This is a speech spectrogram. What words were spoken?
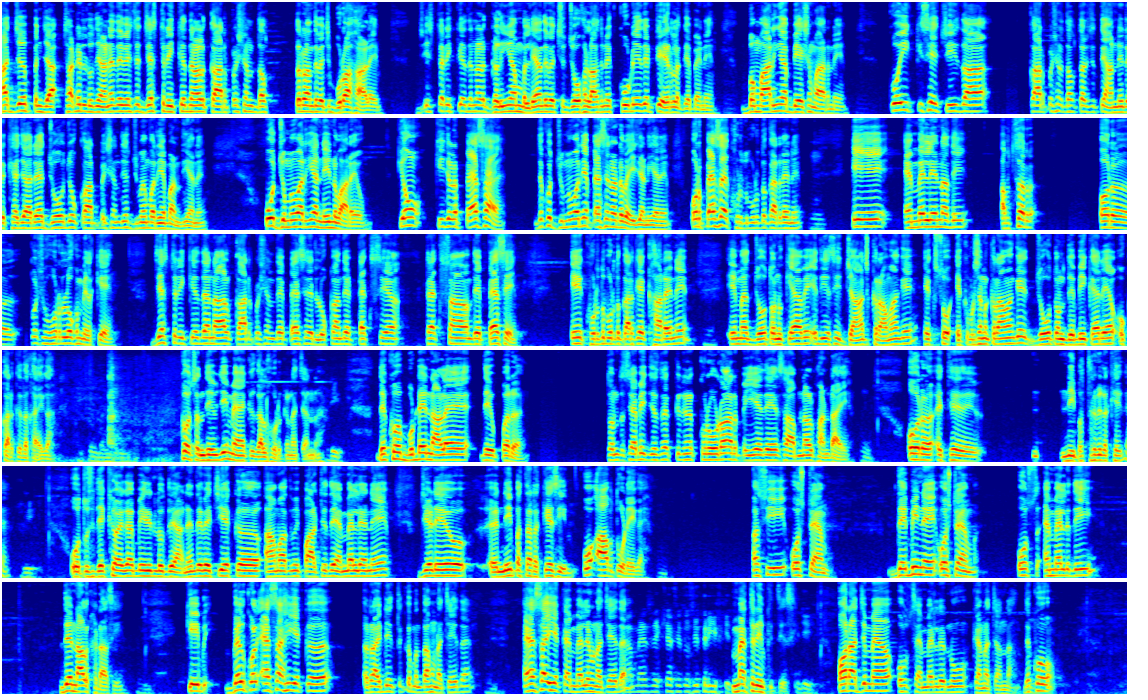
ਅੱਜ ਪੰਜਾਬ ਸਾਡੇ ਲੁਧਿਆਣੇ ਦੇ ਵਿੱਚ ਜਿਸ ਤਰੀਕੇ ਦੇ ਨਾਲ ਕਾਰਪੋਰੇਸ਼ਨ ਦਫ਼ਤਰਾਂ ਦੇ ਵਿੱਚ ਬੁਰਾ ਹਾਲ ਹੈ। ਜਿਸ ਤਰੀਕੇ ਦੇ ਨਾਲ ਗਲੀਆਂ ਮੱਲਿਆਂ ਦੇ ਵਿੱਚ ਜੋ ਹਾਲਾਤ ਨੇ ਕੂੜੇ ਦੇ ਢੇਰ ਲੱਗੇ ਪਏ ਨੇ ਬਿਮਾਰੀਆਂ ਬੇਸ਼ੁਮਾਰ ਨੇ। ਕੋਈ ਕਿਸੇ ਚੀਜ਼ ਦਾ ਕਾਰਪੋਰੇਸ਼ਨ ਦਫ਼ਤਰ 'ਚ ਧਿਆਨ ਨਹੀਂ ਰੱਖਿਆ ਜਾ ਰਿਹਾ ਜੋ ਜੋ ਕਾਰਪੋਰੇਸ਼ਨ ਦੀਆਂ ਜ਼ਿੰਮੇਵਾਰੀਆਂ ਬਣਦੀਆਂ ਨੇ ਉਹ ਜ਼ਿੰਮੇਵਾਰੀਆਂ ਨਹੀਂ ਨਿਭਾ ਰਹੇ ਹੋ ਕਿਉਂ? ਕਿ ਜਿਹੜਾ ਪੈਸਾ ਹੈ ਦੇਖੋ ਜ਼ਿੰਮੇਵਾਰੀਆਂ ਪੈਸੇ ਨਾਲ ਨਿਭਾਈ ਜਾਂਦੀਆਂ ਨੇ ਔਰ ਪੈਸਾ ਖੁਰਦ-ਬੁਰਦ ਕਰ ਰਹੇ ਨੇ। ਇਹ ਐਮਐਲਏ ਇਹਨਾਂ ਦੇ ਅਫਸਰ ਔਰ ਕੁਝ ਹੋਰ ਲੋਕ ਮਿਲ ਕੇ ਜਿਸ ਤਰੀਕੇ ਦੇ ਨਾਲ ਕਾਰਪੋਰੇਸ਼ਨ ਦੇ ਪੈਸੇ ਲੋਕਾਂ ਦੇ ਟੈਕਸਿਆਂ ਟੈਕਸਾਂ ਦੇ ਪੈਸੇ ਇਹ ਖੁਰਦ-ਬੁਰਦ ਕਰਕੇ ਖਾ ਰਹੇ ਨੇ ਇਹ ਮੈਂ ਜੋ ਤੁਹਾਨੂੰ ਕਿਹਾ ਵੇ ਇਹਦੀ ਅਸੀਂ ਜਾਂਚ ਕਰਾਵਾਂਗੇ 101% ਕਰਾਵਾਂਗੇ ਜੋ ਤੁਹਾਨੂੰ ਦੇਬੀ ਕਹਿ ਰਿਹਾ ਉਹ ਕਰਕੇ ਦਿਖਾਏਗਾ ਕੋ ਸੰਦੀਪ ਜੀ ਮੈਂ ਇੱਕ ਗੱਲ ਹੋਰ ਕਹਿਣਾ ਚਾਹੁੰਦਾ। ਦੇਖੋ ਬੁੱਢੇ ਨਾਲੇ ਦੇ ਉੱਪਰ ਤੁਹਾਨੂੰ ਦੱਸਿਆ ਵੀ ਜਿਸ ਤਰ੍ਹਾਂ ਕਰੋੜਾਂ ਰੁਪਏ ਦੇ ਹਿਸਾਬ ਨਾਲ ਫੰਡ ਆਏ। ਔਰ ਇੱਥੇ ਨੀਂਹ ਪੱਥਰ ਵੀ ਰੱਖੇ ਗਏ। ਉਹ ਤੁਸੀਂ ਦੇਖਿਆ ਹੋਏਗਾ ਵੀ ਲੁਧਿਆਣੇ ਦੇ ਵਿੱਚ ਇੱਕ ਆਮ ਆਦਮੀ ਪਾਰਟੀ ਦੇ ਐਮਐਲਏ ਨੇ ਜਿਹੜੇ ਉਹ ਨੀਂਹ ਪੱਥਰ ਰੱਖੇ ਸੀ ਉਹ ਆਪ ਤੋੜੇ ਗਏ ਅਸੀਂ ਉਸ ਟਾਈਮ ਦੇਬੀ ਨੇ ਉਸ ਟਾਈਮ ਉਸ ਐਮਐਲਏ ਦੀ ਦੇ ਨਾਲ ਖੜਾ ਸੀ। ਕਿ ਬਿਲਕੁਲ ਐਸਾ ਹੀ ਇੱਕ ਰਾਜਨੀਤਿਕ ਬੰਦਾ ਹੋਣਾ ਚਾਹੀਦਾ ਐਸਾ ਹੀ ਇੱਕ ਐਮਐਲਏ ਹੋਣਾ ਚਾਹੀਦਾ। ਮੈਂ ਦੇਖਿਆ ਸੀ ਤੁਸੀਂ ਤਾਰੀਫ ਕੀਤੀ। ਮੈਂ ਤਾਰੀਫ ਕੀਤੀ ਸੀ। ਜੀ। ਔਰ ਅੱਜ ਮੈਂ ਉਸ ਐਮਐਲਏ ਨੂੰ ਕਹਿਣਾ ਚਾਹੁੰਦਾ ਦੇਖੋ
